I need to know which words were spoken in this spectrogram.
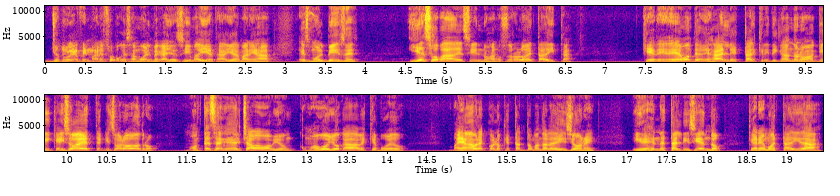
yo tuve que firmar eso porque Samuel me cayó encima y ella, ella maneja small business. Y eso va a decirnos a nosotros los estadistas que debemos de dejar de estar criticándonos aquí. ¿Qué hizo este? ¿Qué hizo lo otro? Móntense en el chavo avión, como hago yo cada vez que puedo. Vayan a hablar con los que están tomando las decisiones y dejen de estar diciendo queremos estadidad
